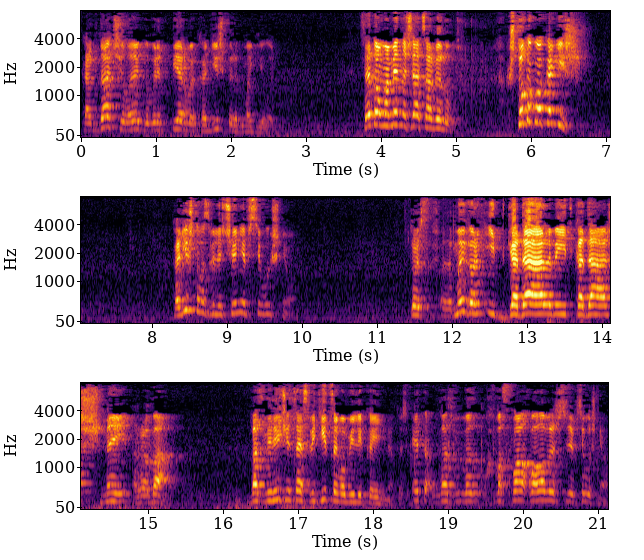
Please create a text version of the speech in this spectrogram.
Когда человек говорит первый кадиш перед могилой. С этого момента начинается Авелут. Что такое Кадиш? Кадиш это возвеличение Всевышнего. То есть э, мы говорим Идгадаль Идкадаш Мей Раба. Возвеличится, осветится его великое имя. То есть это хвала Всевышнего.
